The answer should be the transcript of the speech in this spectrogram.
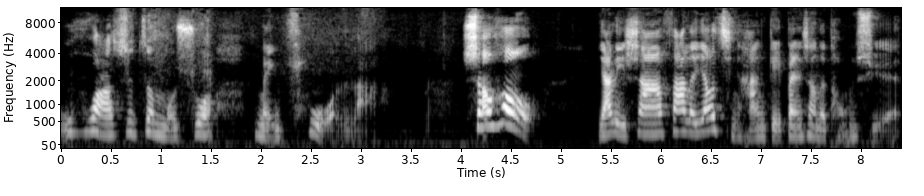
我话是这么说，没错啦。稍后，亚里莎发了邀请函给班上的同学，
